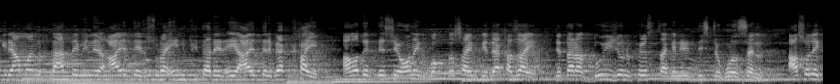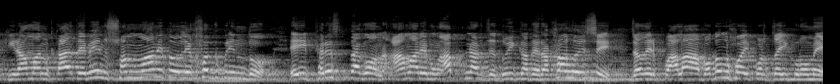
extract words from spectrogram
কিরামান কাতেবিনের আয়তের সুরা ইনফিতারের এই আয়তের ব্যাখ্যায় আমাদের দেশে অনেক বক্তা সাহেবকে দেখা যায় যে তারা দুইজন ফেরেস্তাকে নির্দিষ্ট করেছেন। আসলে কিরামান কাতেবিন সম্মানিত লেখকবৃন্দ, এই ফেরেস্তাগণ আমার এবং আপনার যে দুই কাঁধে রাখা হয়েছে, যাদের পালা বদল হয় পর্যায়ক্রমে,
